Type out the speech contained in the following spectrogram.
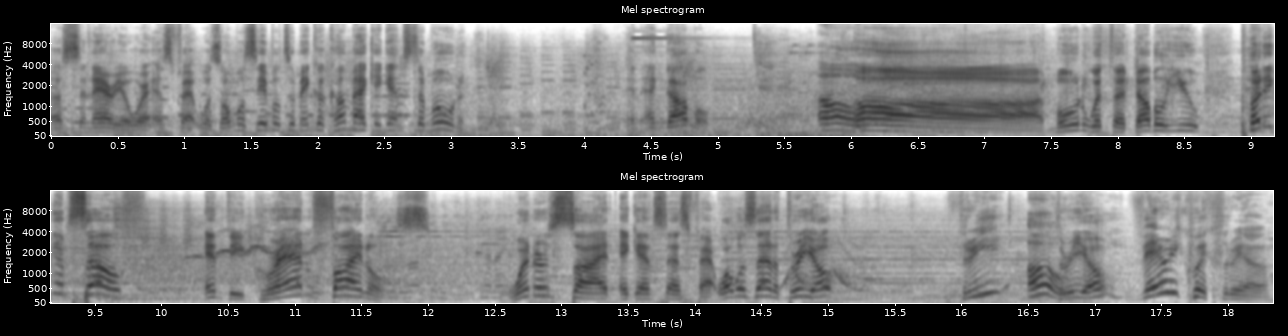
a scenario where SFAT was almost able to make a comeback against the Moon. And Ngamo. Oh, Oh, Moon with the W putting himself in the grand finals. Winner's side against SFAT. What was that, a 3-0? 3 0. 3-0? Very quick 3 0.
